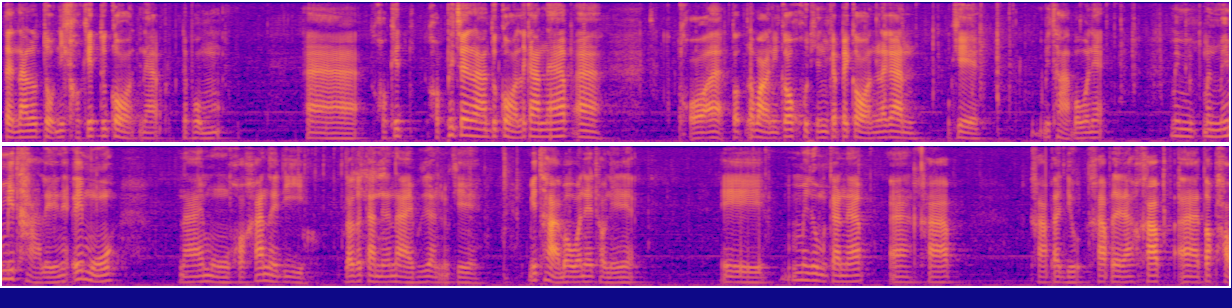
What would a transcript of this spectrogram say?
แต่นารูโตะนี่ขอคิดดูก่อนนะครับแต่ผมอ่าขอคิดขอพิจารณาดูก่อนแล้วกันนะครับอ่าขออะระหว่างนี้ก็ขุดหินกันไปก่อนแล้วกัน โอเค มีถาดบอกว่าวเนี่ยไม่มีมันไม่มีถาดเลยเนี่ย เอ้ยหมู นายหมูขอข้าหน่อยดีเราต้องการเนื้อนายเพื่อนโอเคมีถาดบอกว่าวะเนี่ยแถวนี้เนี่ยเอไม่รู้เหมือนกันนะครับอ่าครับครับอะไรอยู่ครับอะไรแล้วครับอ่าต้องเผา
